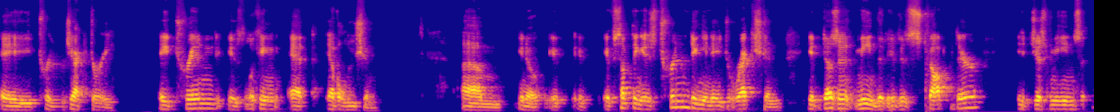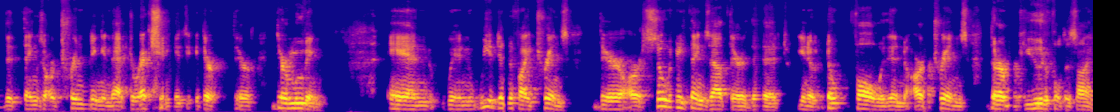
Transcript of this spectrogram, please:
a trajectory. A trend is looking at evolution um, you know, if, if, if something is trending in a direction, it doesn't mean that it has stopped there. It just means that things are trending in that direction. It, it, they're, they're, they're moving. And when we identify trends, there are so many things out there that you know don't fall within our trends that are beautiful design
